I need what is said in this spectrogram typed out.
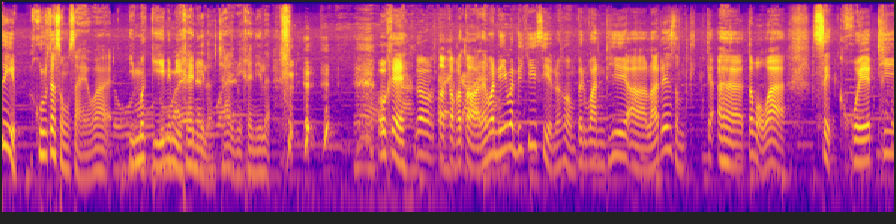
สิบ คุณจะสงสัยว่าอีเมื่อกี้นี่มีแค่นี้เหรอ ใช่ มีแค่นี้แหละ โอเค ก็ต่อกลับมาต่อนะวันนี้วันที่ 20นะครับผมเป็นวันที่เอ่อเราได้สำเอ่อต้องบอกว่าเสร็จเควสที่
